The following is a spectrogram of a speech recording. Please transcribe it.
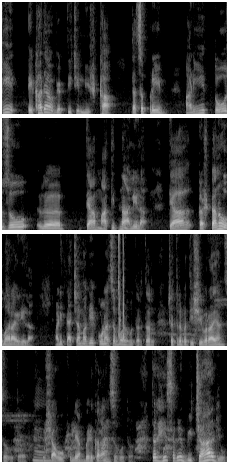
की एखाद्या व्यक्तीची निष्ठा त्याचं प्रेम आणि तो जो त्या मातीतनं आलेला त्या कष्टानं उभा राहिलेला आणि त्याच्यामागे कोणाचं बळ होतं? तर छत्रपती शिवरायांचं होतं. शाहू फुले आंबेडकरांचं होतं. तर हे सगळे विचार घेऊन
